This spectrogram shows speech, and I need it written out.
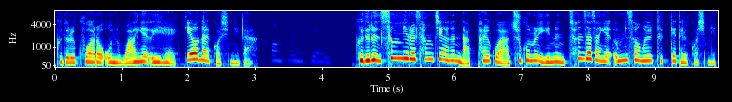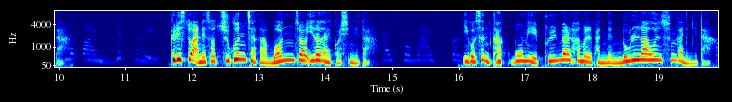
그들을 구하러 온 왕에 의해 깨어날 것입니다. 그들은 승리를 상징하는 나팔과 죽음을 이기는 천사장의 음성을 듣게 될 것입니다. 그리스도 안에서 죽은 자가 먼저 일어날 것입니다. 이것은 각 몸이 불멸함을 받는 놀라운 순간입니다.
